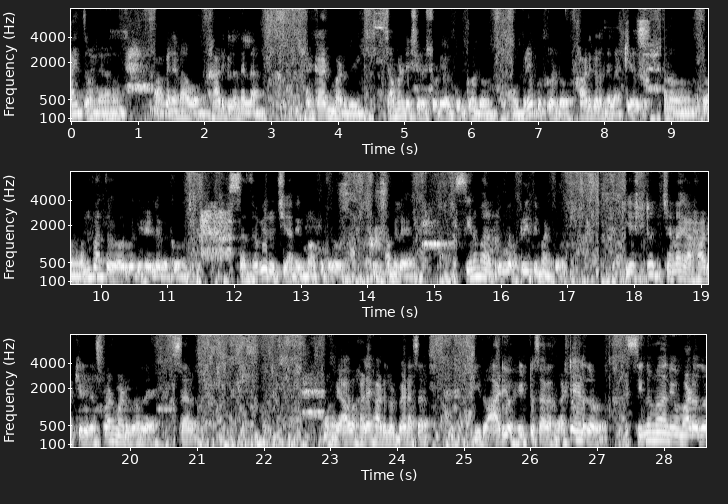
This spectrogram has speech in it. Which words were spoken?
ಆಯ್ತು ಅಂದೆ ನಾನು. ಆಮೇಲೆ ನಾವು ಹಾಡುಗಳನ್ನೆಲ್ಲ ರೆಕಾರ್ಡ್ ಮಾಡಿದ್ವಿ. ಚಾಮುಂಡೇಶ್ವರಿ ಸ್ಟುಡಿಯೋಲ್ಲಿ ಕೂತ್ಕೊಂಡು ಒಬ್ಬರೇ ಕೂತ್ಕೊಂಡು ಹಾಡುಗಳನ್ನೆಲ್ಲ ಕೇಳಿದ್ವಿ. ನಾನು ಒಂದು ಮಾತು ಅವ್ರ ಬಗ್ಗೆ ಹೇಳಲೇಬೇಕು. ಸದಭಿರುಚಿಯ ನಿರ್ಮಾಪಕರು. ಆಮೇಲೆ ಸಿನಿಮಾನ ತುಂಬಾ ಪ್ರೀತಿ ಮಾಡ್ತಾರೆ. ಎಷ್ಟು ಚೆನ್ನಾಗಿ ಆ ಹಾಡು ಕೇಳಿ ರೆಸ್ಪಾಂಡ್ ಮಾಡಿದ್ರು ಅಂದ್ರೆ, ಸರ್ ನಮ್ಗೆ ಯಾವ ಹಳೆ ಹಾಡುಗಳು ಬೇಡ ಸರ್. ಇದು ಆಡಿಯೋ ಹಿಟ್ಟು ಸರ್ ಅಂತ ಅಷ್ಟೇ ಹೇಳಿದ್ರು ಅವರು ಸಿನಿಮಾ ನೀವು ಮಾಡೋದು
